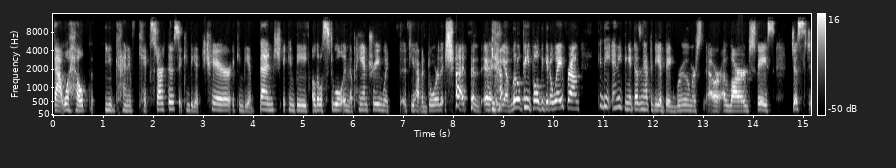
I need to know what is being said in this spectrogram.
that will help you kind of kickstart this. It can be a chair, it can be a bench, it can be a little stool in the pantry with if you have a door that shuts and, uh, yeah. and you have little people to get away from. It can be anything. It doesn't have to be a big room or or a large space. Just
